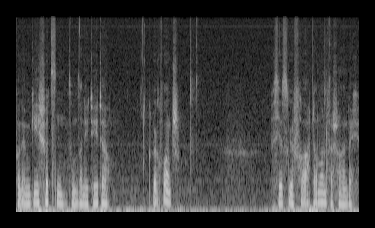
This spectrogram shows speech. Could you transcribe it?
von MG-Schützen zum Sanitäter. Glückwunsch. Bis jetzt ein gefragter Mann wahrscheinlich.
